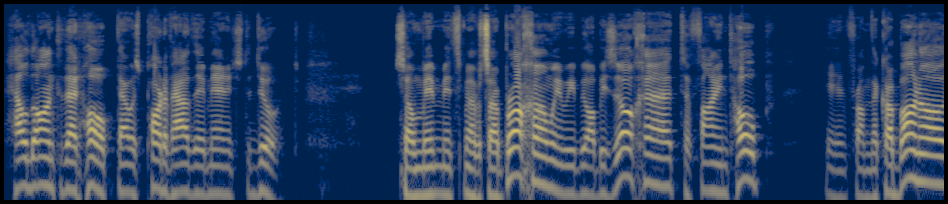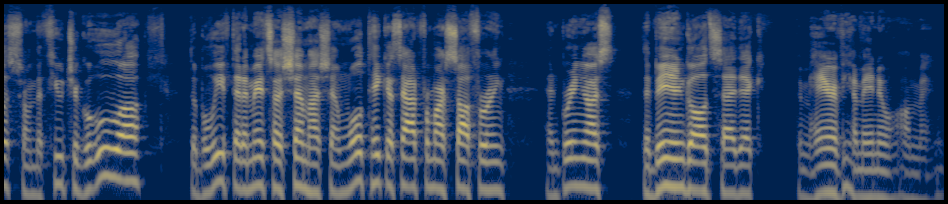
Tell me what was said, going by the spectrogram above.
held on to that hope. That was part of how they managed to do it. So it's our bracha, we all be zocha to find hope in, from the karbonos, from the future geula, the belief that Emetz Hashem, Hashem will take us out from our suffering and bring us the binyan gold tzedek, b'mher v'yameinu, amen.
